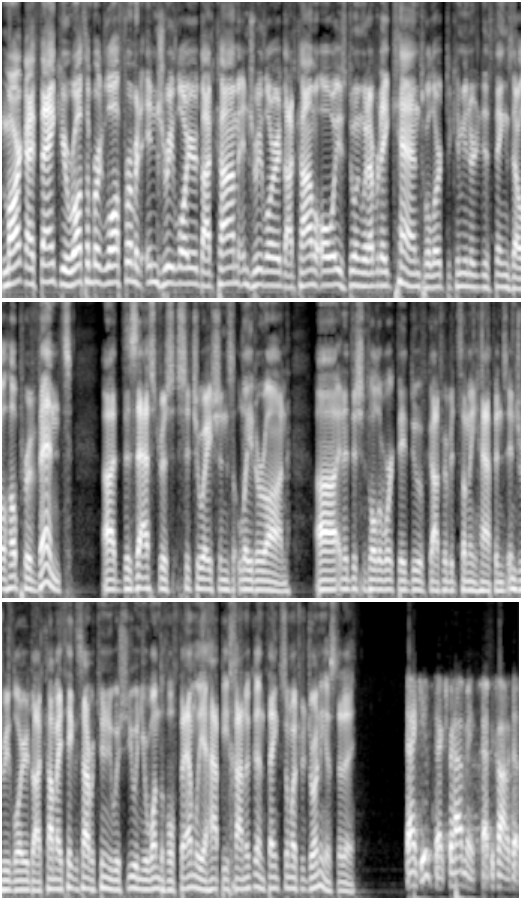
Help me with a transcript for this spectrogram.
Mark, I thank you. Rothenberg Law Firm at injurylawyer.com. Injurylawyer.com, always doing whatever they can to alert the community to things that will help prevent uh, disastrous situations later on. Uh, in addition to all the work they do, if God forbid something happens, injurylawyer.com. I take this opportunity to wish you and your wonderful family a happy Hanukkah, and thanks so much for joining us today. Thank you. Thanks for having me. Happy Hanukkah.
